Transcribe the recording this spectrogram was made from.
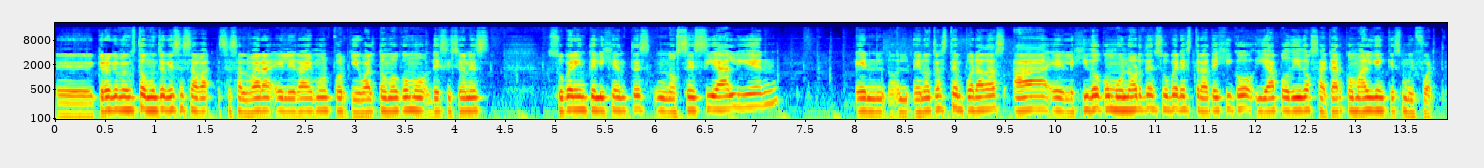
eh, creo que me gustó mucho que se, se salvara Ellie Diamond porque igual tomó como decisiones súper inteligentes. No sé si alguien en, en otras temporadas ha elegido como un orden súper estratégico y ha podido sacar como alguien que es muy fuerte.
